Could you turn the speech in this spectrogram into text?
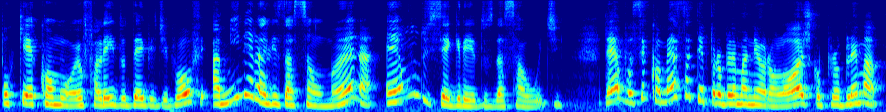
porque, como eu falei do David Wolff, a mineralização humana é um dos segredos da saúde. Né? Você começa a ter problema neurológico, problema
